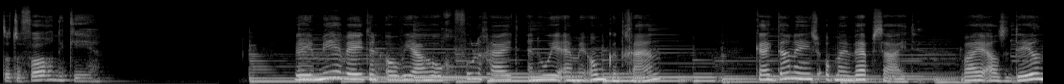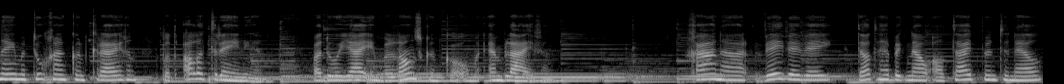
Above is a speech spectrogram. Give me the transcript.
Tot de volgende keer. Wil je meer weten over jouw hooggevoeligheid en hoe je ermee om kunt gaan? Kijk dan eens op mijn website, waar je als deelnemer toegang kunt krijgen tot alle trainingen, waardoor jij in balans kunt komen en blijven. Ga naar www.dathebiknoualtijd.nl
